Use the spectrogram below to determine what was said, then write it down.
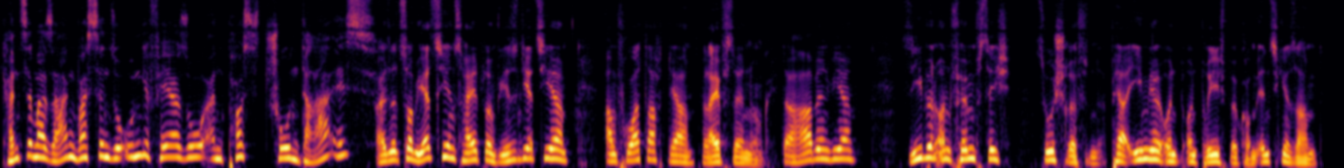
Kannst du mal sagen, was denn so ungefähr so an Post schon da ist? Also zum jetzigen Zeitpunkt, wir sind jetzt hier am Vortag der Live-Sendung. Da haben wir 57 Zuschriften per E-Mail und, und Brief bekommen, insgesamt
